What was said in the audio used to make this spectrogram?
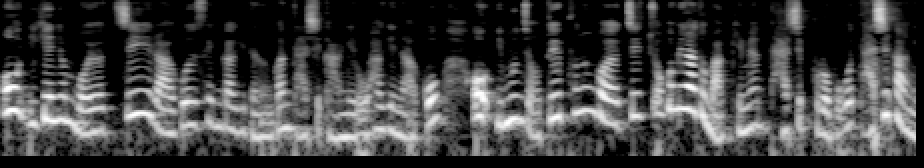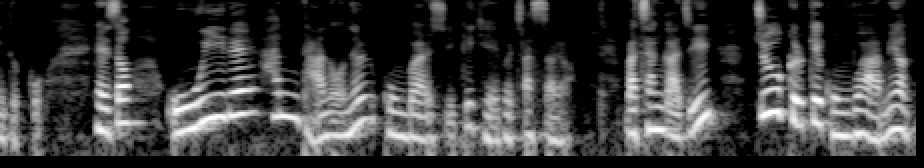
어, 이 개념 뭐였지? 라고 생각이 드는 건 다시 강의로 확인하고 어, 이 문제 어떻게 푸는 거였지? 조금이라도 막히면 다시 풀어보고 다시 강의 듣고 해서 5일에 한 단원을 공부할 수 있게 계획을 짰어요. 마찬가지 쭉 그렇게 공부하면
